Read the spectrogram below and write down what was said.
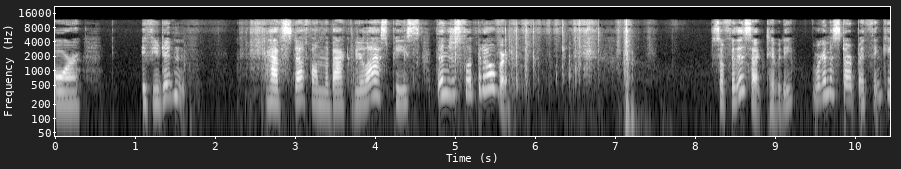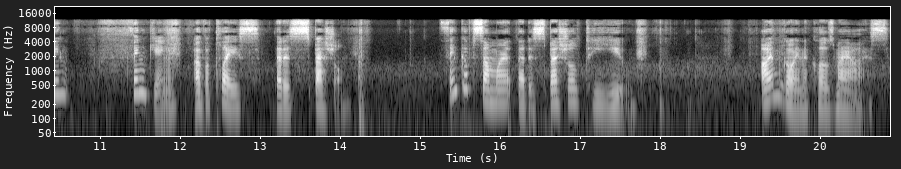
or if you didn't have stuff on the back of your last piece, then just flip it over. So for this activity, we're going to start by thinking thinking of a place that is special. Think of somewhere that is special to you. I'm going to close my eyes.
